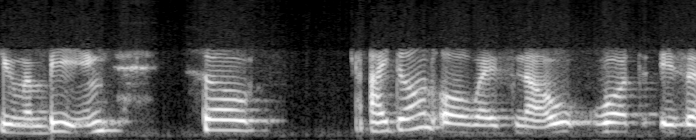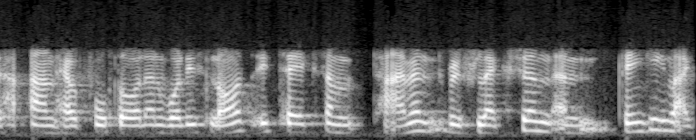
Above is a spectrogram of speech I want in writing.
human being. So I don't always know what is an unhelpful thought and what is not. It takes some time and reflection and thinking like,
